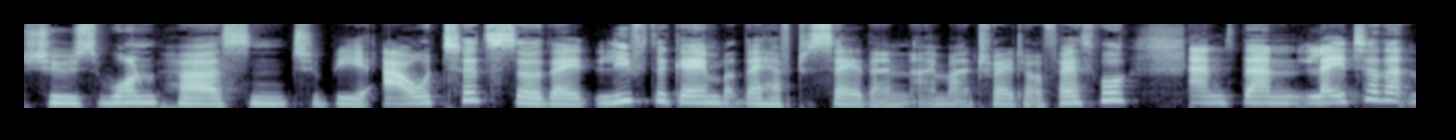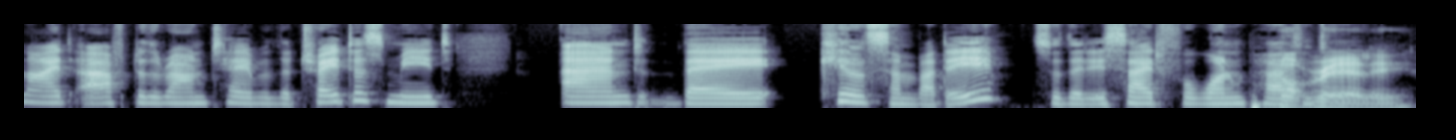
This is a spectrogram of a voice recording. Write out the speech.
choose one person to be outed. So they leave the game, but they have to say then, "Am I a traitor or faithful?" And then later that night, after the round table, the traitors meet and they kill somebody. So they decide for one person. Not to- really.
